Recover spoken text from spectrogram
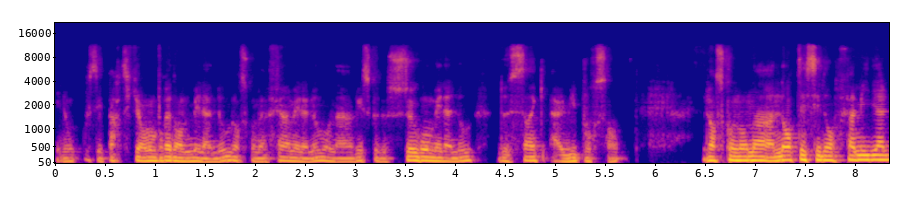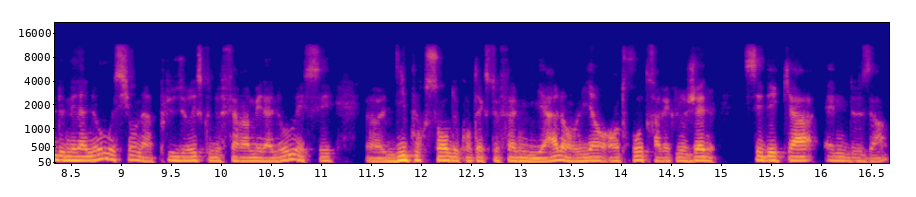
Et donc, c'est particulièrement vrai dans le mélanome. Lorsqu'on a fait un mélanome, on a un risque de second mélanome de 5 à 8% Lorsqu'on en a un antécédent familial de mélanome aussi, on a plus de risques de faire un mélanome et c'est 10% euh, de contexte familial en lien entre autres avec le gène CDK N2A.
